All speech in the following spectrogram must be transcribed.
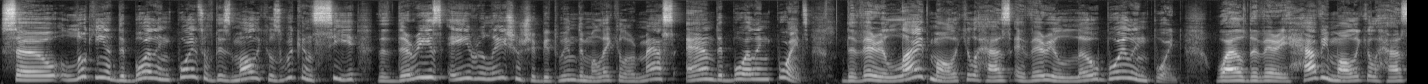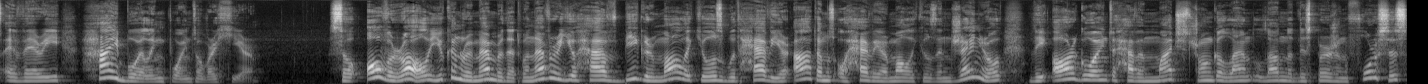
So, looking at the boiling points of these molecules, we can see that there is a relationship between the molecular mass and the boiling point. The very light molecule has a very low boiling point, while the very heavy molecule has a very high boiling point over here. So overall, you can remember that whenever you have bigger molecules with heavier atoms or heavier molecules in general, they are going to have a much stronger London dispersion forces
